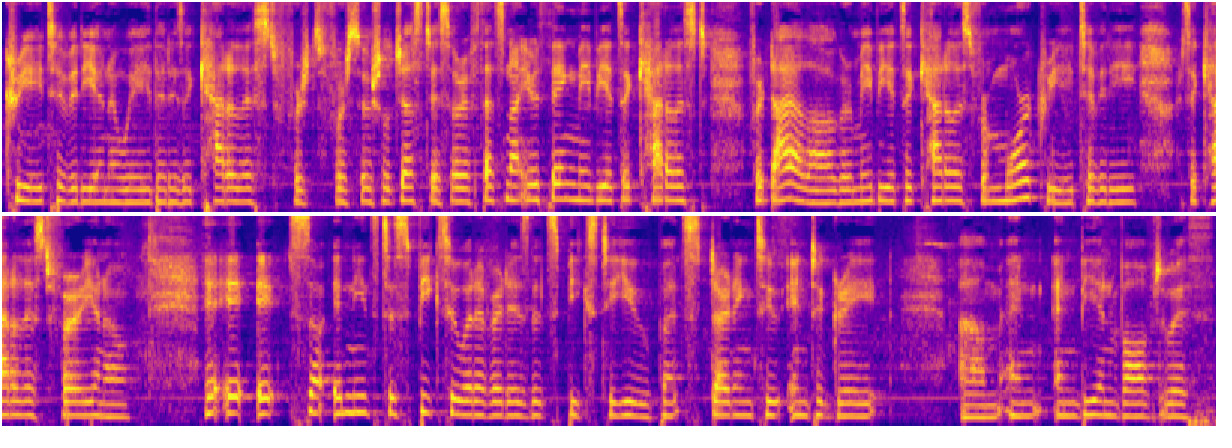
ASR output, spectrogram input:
creativity in a way that is a catalyst for, for social justice. Or if that's not your thing, maybe it's a catalyst for dialogue, or maybe it's a catalyst for more creativity, or it's a catalyst for, you know, it, it, it, so it needs to speak to whatever it is that speaks to you, but starting to integrate um, and, and be involved with.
